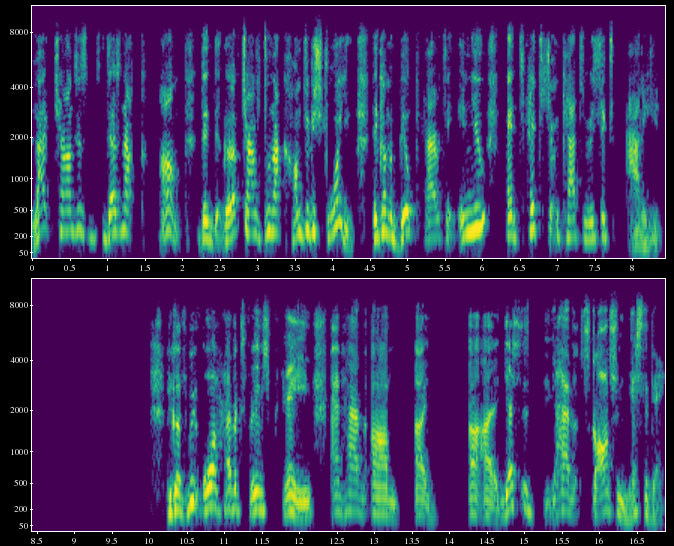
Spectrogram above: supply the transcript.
Life challenges does not come. The, life challenges do not come to destroy you. They come to build character in you and take certain characteristics out of you. Because we all have experienced pain and have um uh, uh, uh yes have scars from yesterday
